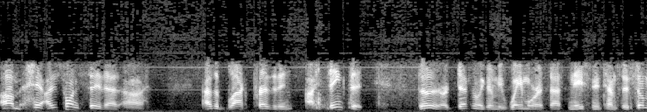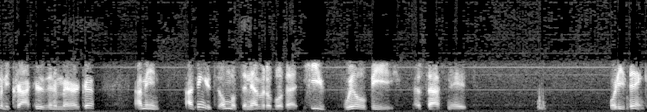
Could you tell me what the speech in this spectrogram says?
Um, hey, I just want to say that uh, as a black president, I think that there are definitely going to be way more assassination attempts. There's so many crackers in America. I mean, I think it's almost inevitable that he will be assassinated. What do you think?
